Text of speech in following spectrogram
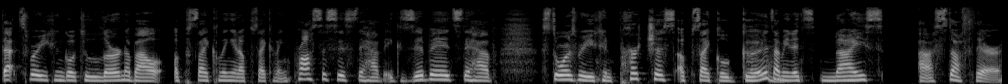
that's where you can go to learn about upcycling and upcycling processes. They have exhibits. They have stores where you can purchase upcycled goods. I mean, it's nice uh, stuff there.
